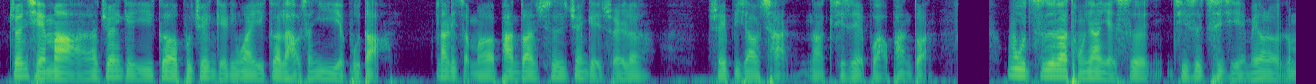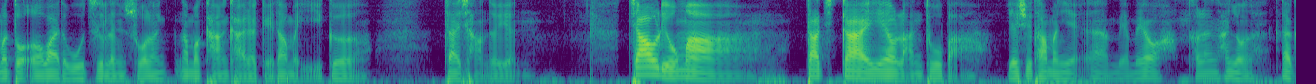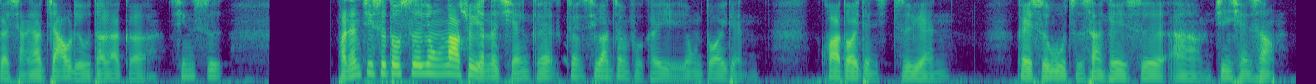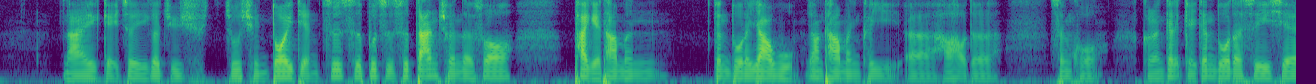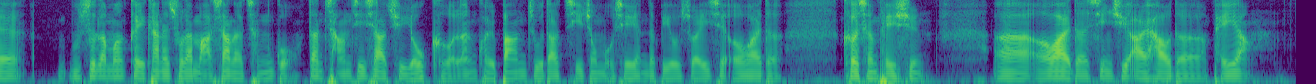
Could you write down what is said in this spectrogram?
捐钱嘛，那捐给一个，不捐给另外一个，那好像意义也不大。那你怎么判断是捐给谁了？谁比较惨？那其实也不好判断。物资呢，同样也是，其实自己也没有了那么多额外的物资，能说能那么慷慨的给到每一个在场的人。交流嘛，大概也有难度吧。也许他们也呃也没有可能很有那个想要交流的那个心思。反正其实都是用纳税人的钱，可政希望政府可以用多一点。花多一点资源，可以是物质上，可以是啊金钱上，来给这一个族族群多一点支持，不只是单纯的说派给他们更多的药物，让他们可以呃好好的生活，可能更给更多的是一些不是那么可以看得出来马上的成果，但长期下去有可能会帮助到其中某些人的，比如说一些额外的课程培训。呃，额外的兴趣爱好的培养，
